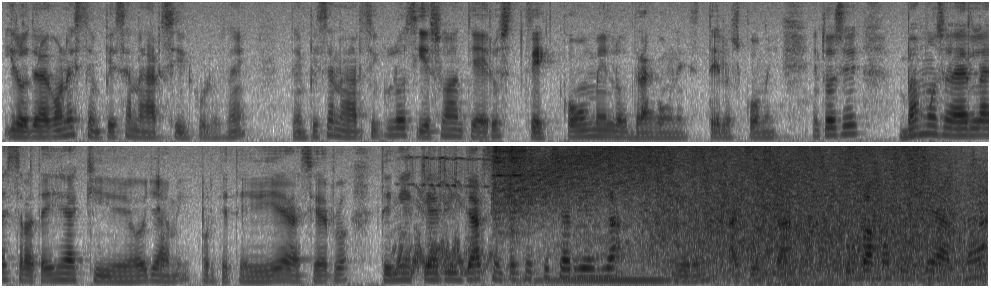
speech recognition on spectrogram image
y los dragones te empiezan a dar círculos, ¿eh? Empiezan a dar círculos y esos antiaéreos te comen los dragones, te los comen. Entonces vamos a ver la estrategia aquí de Oyami, porque te de hacerlo, tenía que arriesgarse, entonces ¿qué se arriesga? Miren, aquí está, vamos este acá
